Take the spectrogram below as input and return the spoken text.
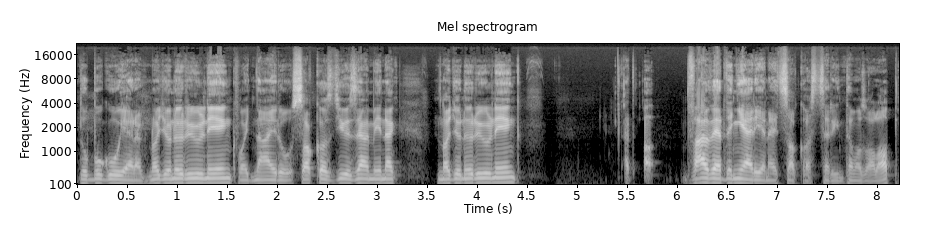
dobogójának nagyon örülnénk, vagy Nairo szakasz győzelmének nagyon örülnénk. Hát a Valverde nyerjen egy szakaszt szerintem az alap,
